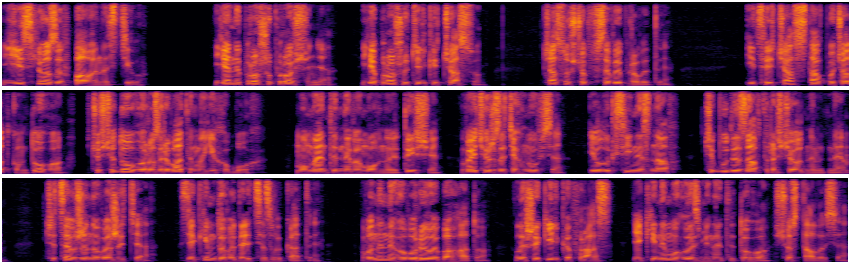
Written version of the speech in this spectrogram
її сльози впали на стіл. Я не прошу прощення, я прошу тільки часу, часу, щоб все виправити. І цей час став початком того, що ще довго розриватиме їх обох. Моменти невимовної тиші, вечір затягнувся, і Олексій не знав, чи буде завтра ще одним днем, чи це вже нове життя, з яким доведеться звикати. Вони не говорили багато, лише кілька фраз, які не могли змінити того, що сталося.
